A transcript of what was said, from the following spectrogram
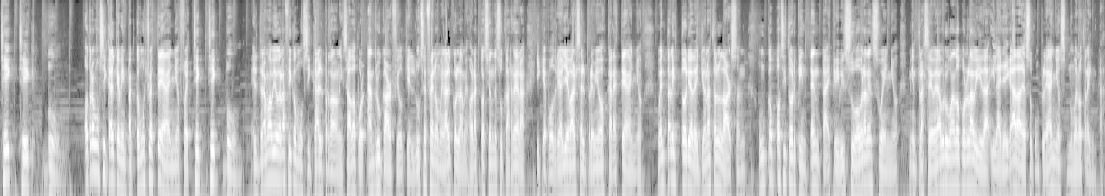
Tick Tick Boom. Otro musical que me impactó mucho este año fue Tick Tick Boom, el drama biográfico musical protagonizado por Andrew Garfield, quien luce fenomenal con la mejor actuación de su carrera y que podría llevarse el premio Oscar este año, cuenta la historia de Jonathan Larson, un compositor que intenta escribir su obra de ensueño mientras se ve abrumado por la vida y la llegada de su cumpleaños número 30.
